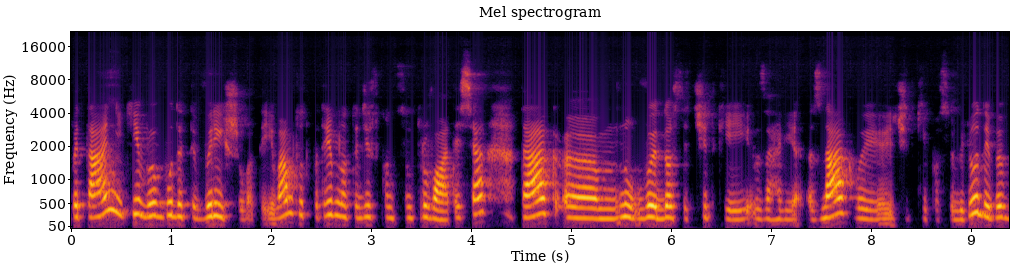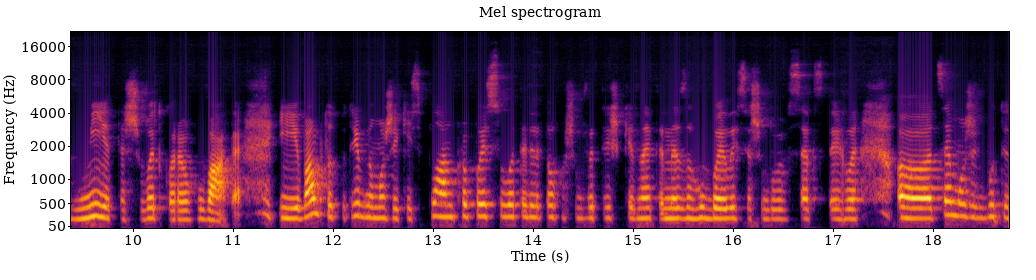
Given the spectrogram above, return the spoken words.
питань, які ви будете вирішувати. І вам тут потрібно тоді сконцентруватися. Так, е, ну, ви досить чіткий взагалі знак, ви чіткі по собі люди, і ви вмієте швидко реагувати. І вам тут потрібно може якийсь план прописувати для того, щоб ви трішки знаєте, не загубилися, щоб ви все встигли. Е, Це можуть бути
